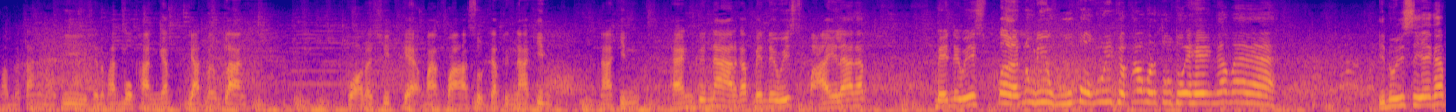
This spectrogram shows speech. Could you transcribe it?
บอลมาตั้งมาที่ชนพัฒน์โบพันธ์ครับยัดมาตรงกลางวรชิตแกะมาขวาสุดครับถึงนาคิน นาคินแทงขึ้นหน้าแล้วครับเบนเดวิสไปแล้วครับ เบนเดวิสเปิดลูกนี้หูโมงลูกนี้เกือบเข้าประตูตัวเองครับแม่อินโดนีเซียครับ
